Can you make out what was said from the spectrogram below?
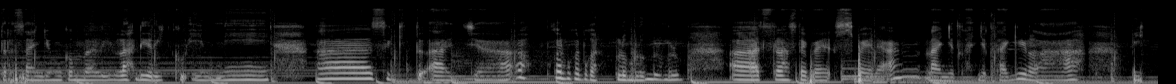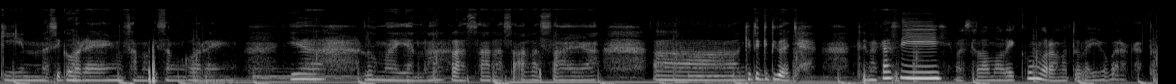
tersanjung kembalilah diriku ini. Ah, Segitu aja. Oh bukan bukan bukan. Belum belum belum belum uh, Setelah sepedaan lanjut lanjut lagi lah. Bikin nasi goreng sama pisang goreng. Ya lumayan lah rasa-rasa ala saya. Uh, Gitu-gitu aja. Terima kasih. Wassalamualaikum warahmatullahi wabarakatuh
